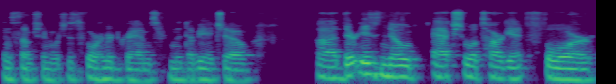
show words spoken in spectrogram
consumption, which is 400 grams from the WHO. Uh, there is no actual target for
